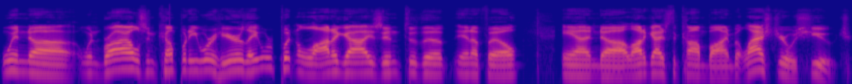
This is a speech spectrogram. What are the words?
when uh, when Briles and company were here, they were putting a lot of guys into the NFL and uh, a lot of guys to the combine. But last year was huge.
